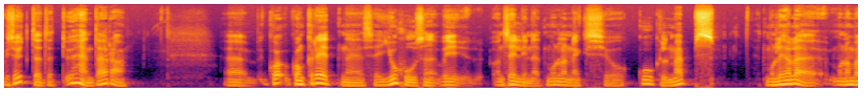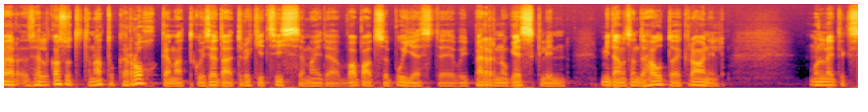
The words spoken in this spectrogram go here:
kui sa ütled, et ühenda ära, äh, ko-, konkreetne see juhus või on selline, et mul on, eks ju, Google Maps, et mul ei ole, mul on vaja seal kasutada natuke rohkemat kui seda, et trükid sisse, ma ei tea, Vabaduse puiestee või Pärnu kesklinn, mida ma saan teha autoekraanil mul näiteks,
